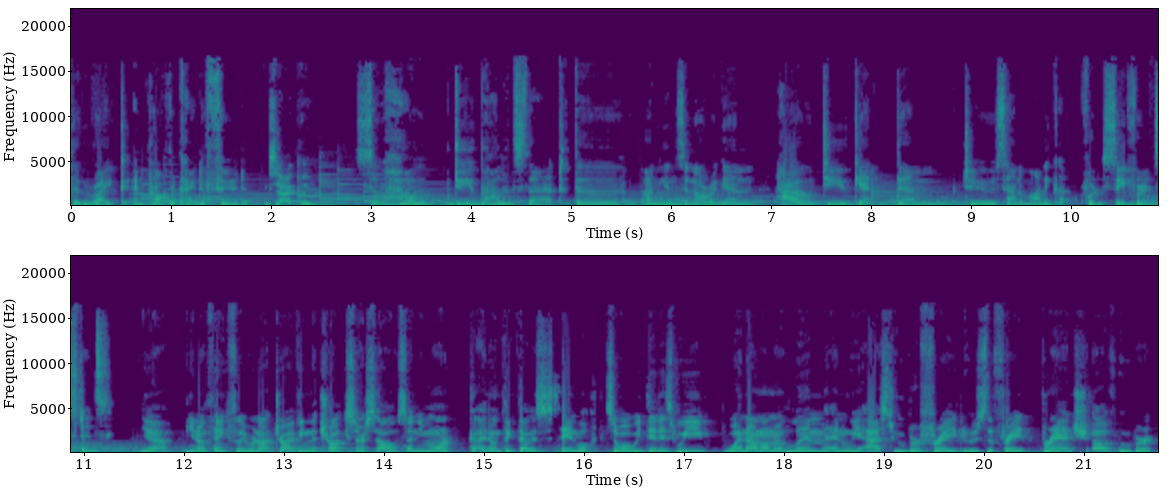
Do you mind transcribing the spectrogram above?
the right and proper kind of food. Exactly. So, how do you balance that? The onions in Oregon, how do you get them to Santa Monica? For say, for instance, yeah, you know, thankfully we're not driving the trucks ourselves anymore. I don't think that was sustainable. So what we did is we went out on a limb and we asked Uber Freight, who's the freight branch of Uber.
